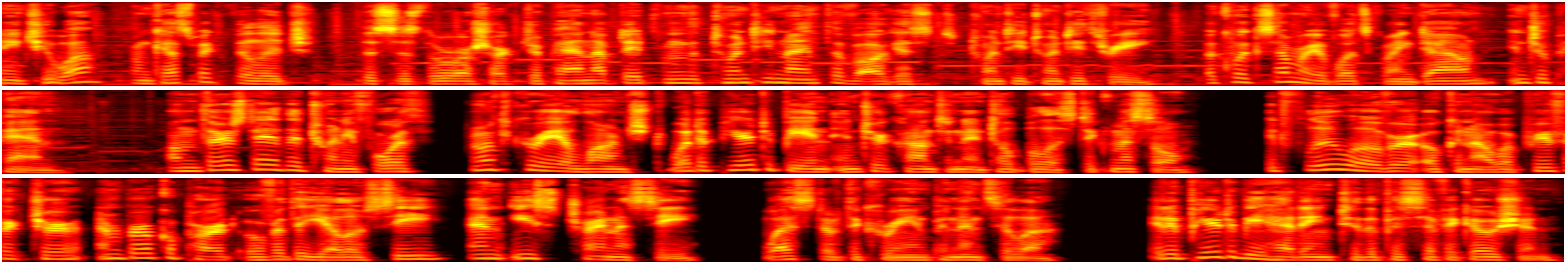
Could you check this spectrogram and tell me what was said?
Konnichiwa from Keswick Village. This is the Rorshok Japan update from the 29th of August, 2023. A quick summary of what's going down in Japan. On Thursday, the 24th, North Korea launched what appeared to be an intercontinental ballistic missile. It flew over Okinawa Prefecture and broke apart over the Yellow Sea and East China Sea, west of the Korean Peninsula. It appeared to be heading to the Pacific Ocean.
